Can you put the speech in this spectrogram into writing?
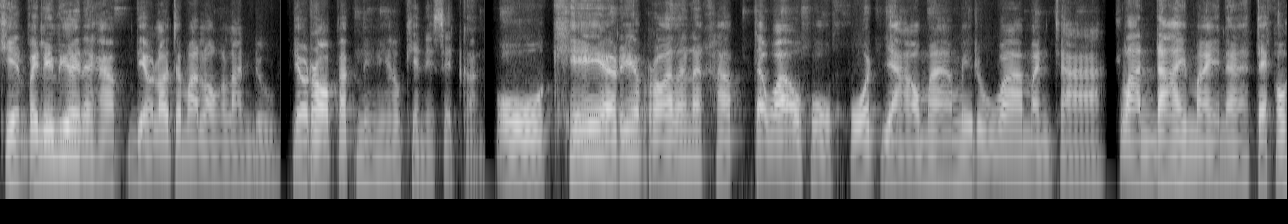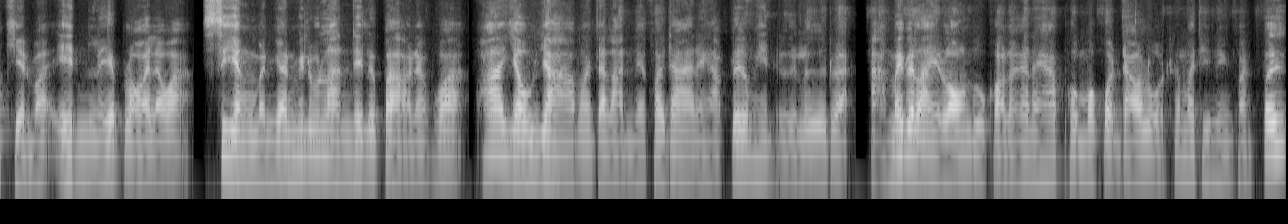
เขียนไปเรื่อยๆนะครับเดี๋ยวเราจะมาลองรันดูเดี๋ยวรอแป๊บหนึ่งให้เขาเขียนให้เสร็จก่อน โอเค เรียบร้อยแล้วนะครับ แต่ว่าโอ้โหโค้ดยาวมากไม่รู้ว่ามันจะรันได้ไหมนะ แต่เขาเขียนว่า N เรียบร้อยแล้วอะเสี่ยงเหมือนกันไม่รู้รันได้หรือเปล่านะเพราะว่าถ้ายาวๆมันจะรันไม่ค่อยได้นะครับ เริ่มเห็นเออร์เลอร์ด้วยอะไม่เป็นไรลองดูก่อนแล้วกันนะครับผมมากดดาวน์โหลดขึ้นมาทีหนึ่งก่อนปึ๊ก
